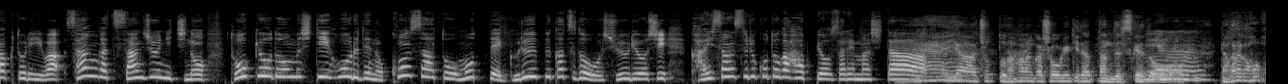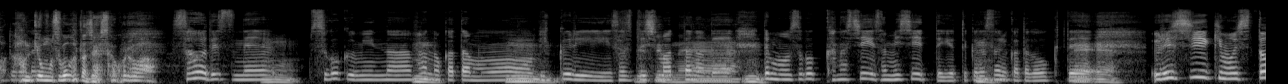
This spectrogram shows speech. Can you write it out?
ァクトリーは3月30日の東京ドームシティホールでのコンサートをもってグループ活動を終了し、解散することが発表されました。ねえいやーちょっとなかなか衝撃だったんですけど、なかなか反響もすごかったんじゃないですか、これは。そうですね、ん。すごくみんなファンの方もうん。びっくりさせてしまったので、ですよね。うん。でもすごく悲しい、寂しいって言ってくださる方が多くて、え嬉しい気持ちと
